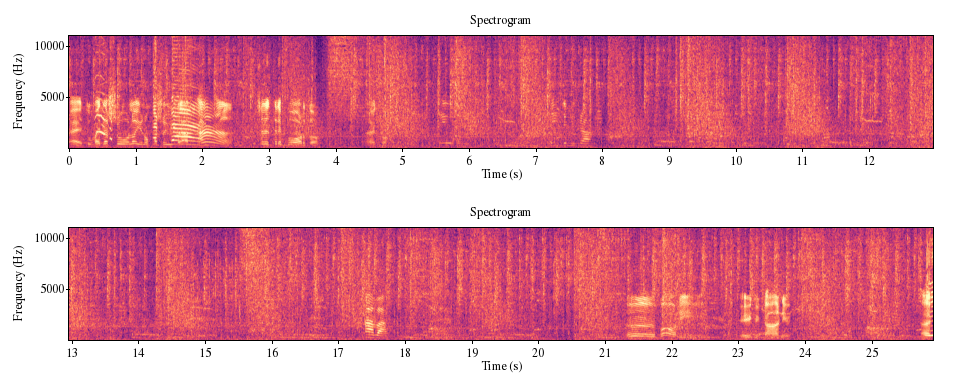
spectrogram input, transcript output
Eh, tu vai da solo, io non posso Eh, aiutarti. Ah! C'è del teleporto! Ecco. Aiutami. Aiutami, bravo. Ah, va. Eh, buoni! Eh, che cani! Ecco.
